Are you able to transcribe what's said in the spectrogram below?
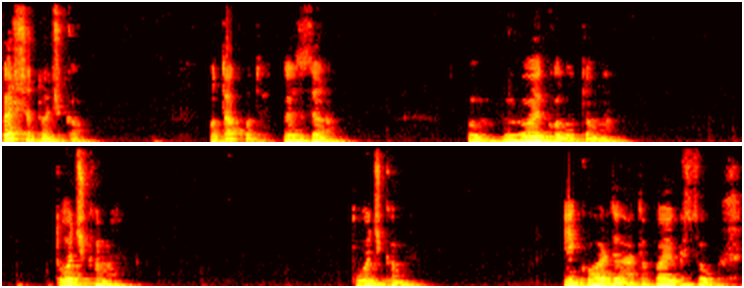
перша точка. Отак от. З виколотими точками. Точками. І координата по х,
